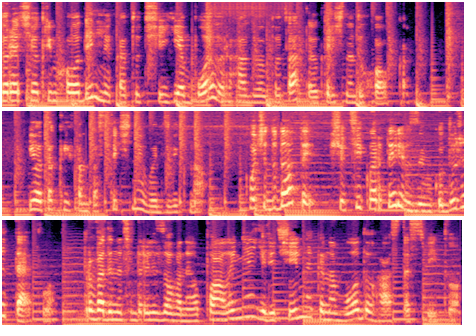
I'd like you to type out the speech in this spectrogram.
До речі, окрім холодильника, тут ще є бойлер, газова плита та електрична духовка. І отакий фантастичний вид з вікна. Хочу додати, що в цій квартирі взимку дуже тепло. Проведене централізоване опалення, є лічильники на воду, газ та світло.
